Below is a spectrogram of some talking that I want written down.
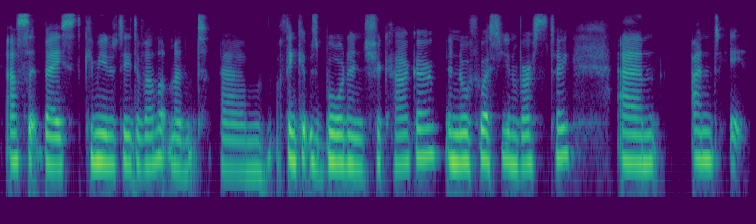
asset based community development. Um, I think it was born in Chicago in Northwest University. Um, and it,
